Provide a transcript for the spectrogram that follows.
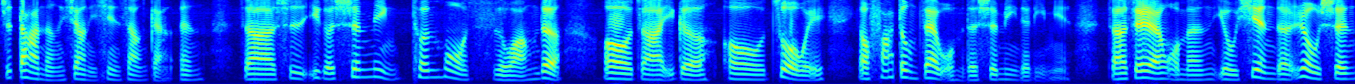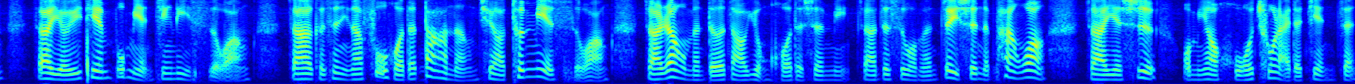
之大能向你献上感恩。这是一个生命吞没死亡的哦，这样一个哦作为要发动在我们的生命的里面。这虽然我们有限的肉身，在有一天不免经历死亡，这可是你那复活的大能却要吞灭死亡，这让我们得着永活的生命。这这是我们最深的盼望，这也是我们要活出来的见证。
